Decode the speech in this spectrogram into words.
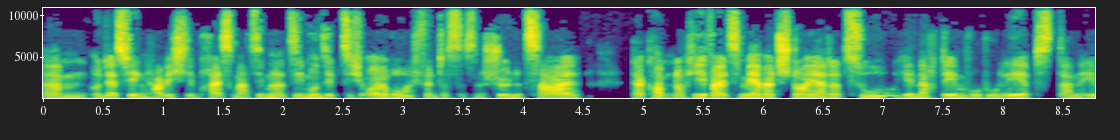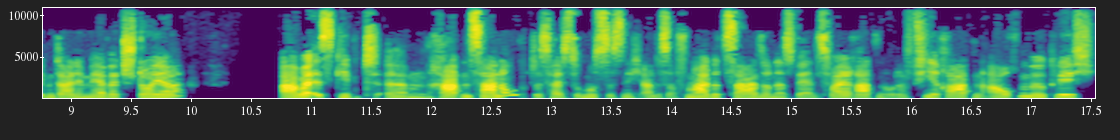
Ähm, und deswegen habe ich den Preis gemacht, 777 Euro. Ich finde, das ist eine schöne Zahl. Da kommt noch jeweils Mehrwertsteuer dazu, je nachdem, wo du lebst, dann eben deine Mehrwertsteuer. Aber es gibt ähm, Ratenzahlung, das heißt, du musst es nicht alles auf Mal bezahlen, sondern es wären zwei Raten oder vier Raten auch möglich.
